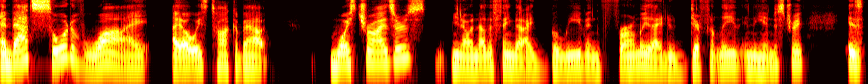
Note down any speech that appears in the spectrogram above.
and that's sort of why I always talk about moisturizers. You know, another thing that I believe in firmly that I do differently in the industry is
